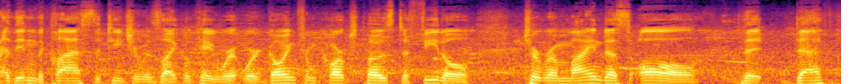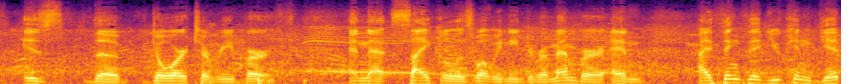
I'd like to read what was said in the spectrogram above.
at the end of the class, the teacher was like, okay, we're, we're going from corpse pose to fetal to remind us all that death is the door to rebirth. And that cycle is what we need to remember. And I think that you can get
